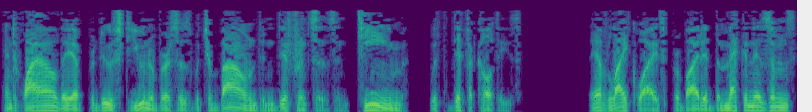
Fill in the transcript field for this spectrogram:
And while they have produced universes which abound in differences and teem with difficulties, they have likewise provided the mechanisms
